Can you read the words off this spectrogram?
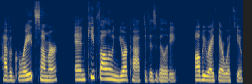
Have a great summer and keep following your path to visibility. I'll be right there with you.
